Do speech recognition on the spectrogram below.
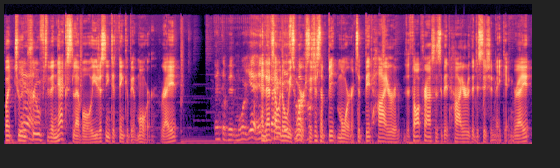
But to Yeah. improve to the next level, you just need to think a bit more, right? Think a bit more. Yeah, and, and that's how it always works. pro- It's just a bit more. It's a bit higher. The thought process a bit higher. The decision making, right?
